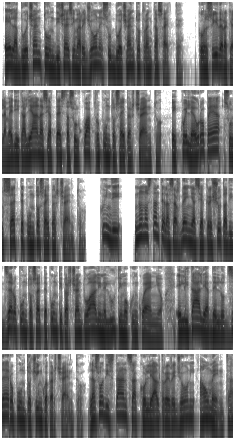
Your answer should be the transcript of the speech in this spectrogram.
è la 211 regione su 237. Considera che la media italiana si attesta sul 4.6% e quella europea sul 7.6%. Quindi Nonostante la Sardegna sia cresciuta di 0,7 punti percentuali nell'ultimo quinquennio e l'Italia dello 0,5%, la sua distanza con le altre regioni aumenta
